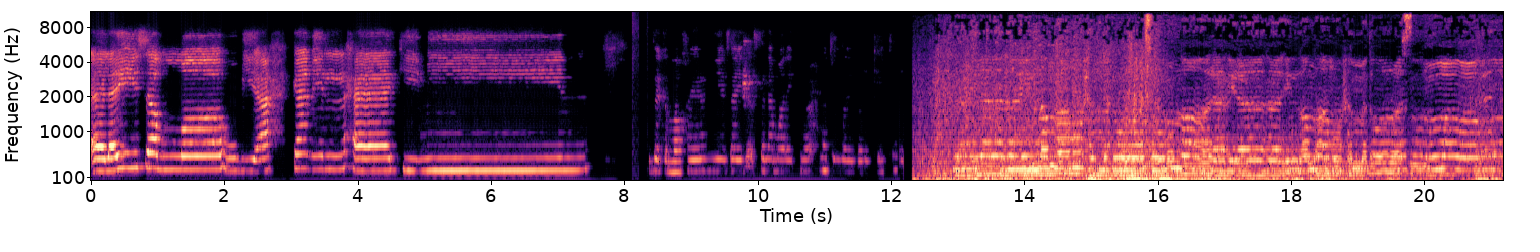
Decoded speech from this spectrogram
أليس الله بأحكم الحاكمين جزاك الله خيرا يا زايد السلام عليكم ورحمة الله وبركاته. لا إله إلا الله محمد رسول الله. لا إله إلا الله محمد رسول الله.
